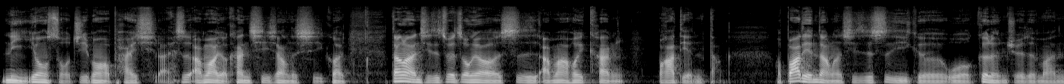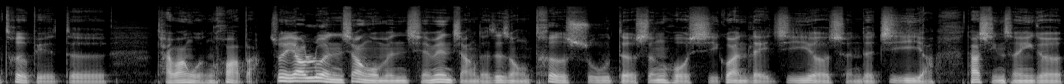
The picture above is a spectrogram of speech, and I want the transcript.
你用手机帮我拍起来。是阿嬷有看气象的习惯。当然，其实最重要的是阿嬷会看八点档。八点档呢，其实是一个我个人觉得蛮特别的台湾文化吧。所以要论像我们前面讲的这种特殊的生活习惯累积而成的记忆啊，它形成一个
